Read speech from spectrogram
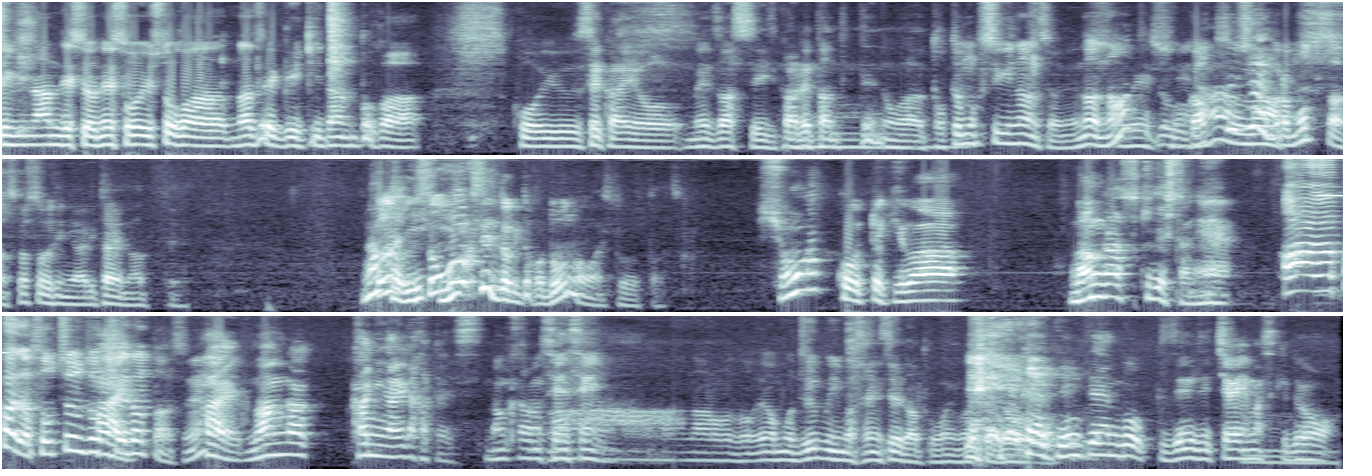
思議なんですよね。そういう人がなぜ劇団とか、こういう世界を目指していかれたっていうのがとても不思議なんですよね。な、なんで、学生時代から持ってたんですか？そういうふうにやりたいなって。なんかい、小学生の時とかどんな人だったんですか？小学校の時は漫画好きでしたね。ああ、やっぱりそっちの属性だったんですね。はい。漫画家になりたかったです。漫画家の先生に。ああ、なるほど。いや、もう十分今先生だと思いまいすけど。や いや全然僕全然違いますけど、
